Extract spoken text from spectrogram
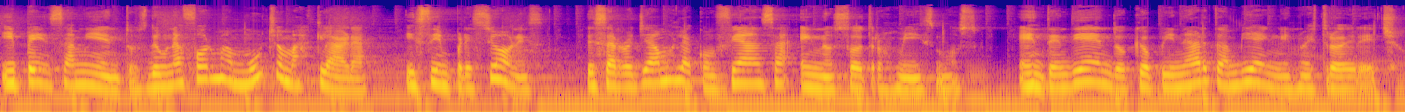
y pensamientos de una forma mucho más clara y sin presiones, desarrollamos la confianza en nosotros mismos, entendiendo que opinar también es nuestro derecho.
